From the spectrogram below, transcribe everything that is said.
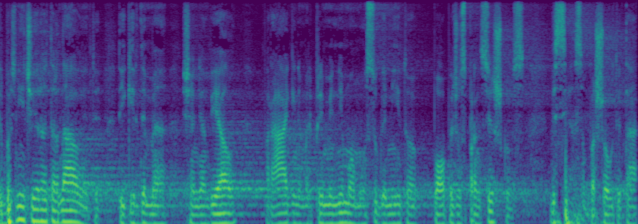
Ir bažnyčia yra tarnaujanti. Tai girdime šiandien vėl paraginimą ir priminimą mūsų ganyto popiežius pranciškus. Visi esame pašaukti tą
